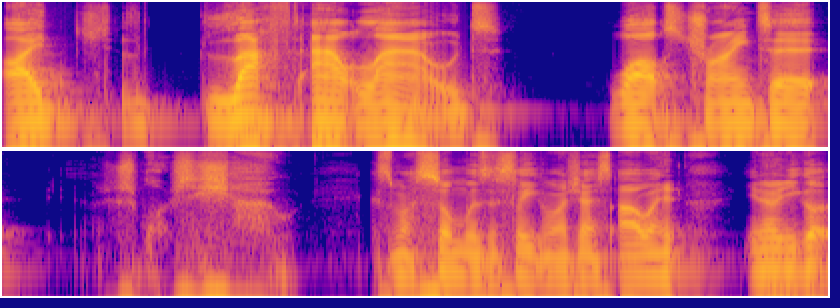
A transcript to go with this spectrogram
I laughed out loud whilst trying to just watch the show because my son was asleep on my chest. I went, you know, you got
